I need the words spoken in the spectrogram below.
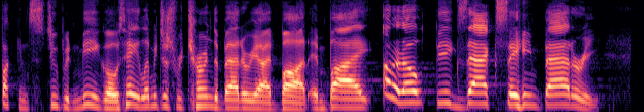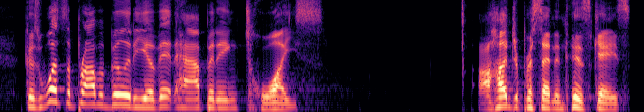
fucking stupid me goes, "Hey, let me just return the battery I bought and buy I don't know the exact same battery." Because what's the probability of it happening twice? hundred percent in this case.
